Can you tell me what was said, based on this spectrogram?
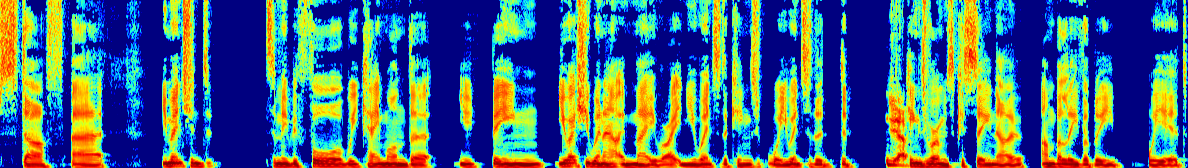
stuff. Uh, you mentioned to me before we came on that you'd been, you actually went out in May, right? And you went to the King's, well, you went to the, the yeah. King's Romans Casino, unbelievably weird,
